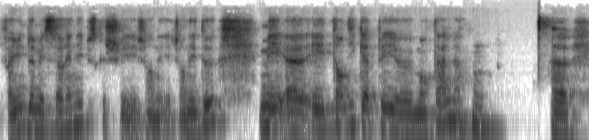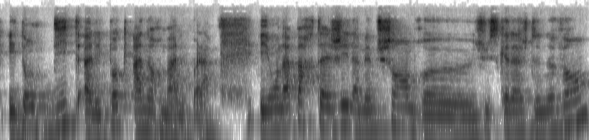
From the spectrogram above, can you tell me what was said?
enfin, une de mes sœurs est née, puisque j'en ai, ai deux, mais est handicapée mentale. Euh, et donc dite à l'époque anormale. Voilà. Et on a partagé la même chambre euh, jusqu'à l'âge de 9 ans.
